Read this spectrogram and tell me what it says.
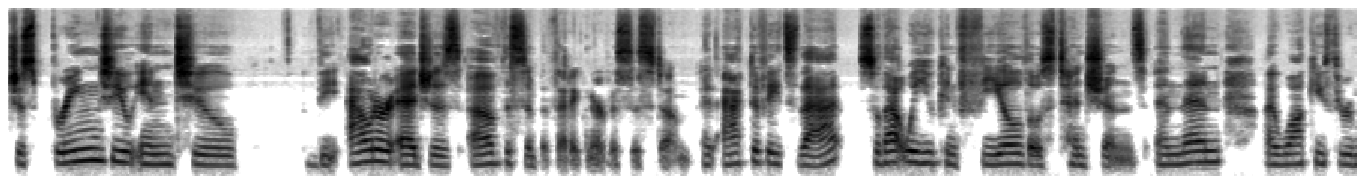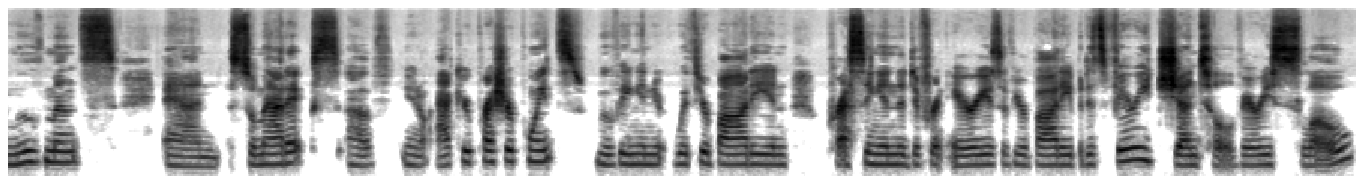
just brings you into the outer edges of the sympathetic nervous system. It activates that so that way you can feel those tensions. And then I walk you through movements and somatics of, you know, acupressure points, moving in your, with your body and pressing into different areas of your body. But it's very gentle, very slow.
